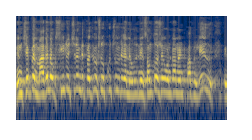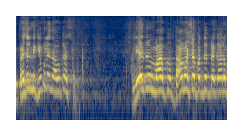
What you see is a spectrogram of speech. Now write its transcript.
నేను చెప్పాను మాకంటే ఒక సీట్ వచ్చినా మీరు ప్రతిపక్షంలో కూర్చున్నారు కానీ నేను సంతోషంగా ఉంటానంటే పాపం లేదు. మీ ప్రజలు మీకు ఇవ్వలేదు అవకాశం. లేదు మాకు దామాషా పద్ధతి ప్రకారం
